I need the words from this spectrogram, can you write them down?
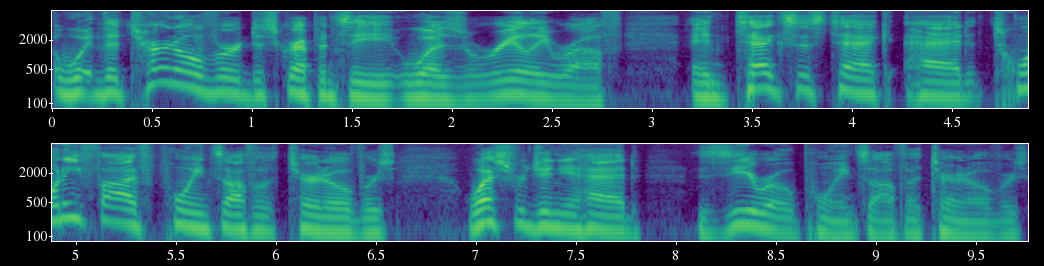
the turnover discrepancy was really rough, and Texas Tech had 25 points off of turnovers. West Virginia had zero points off of turnovers.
